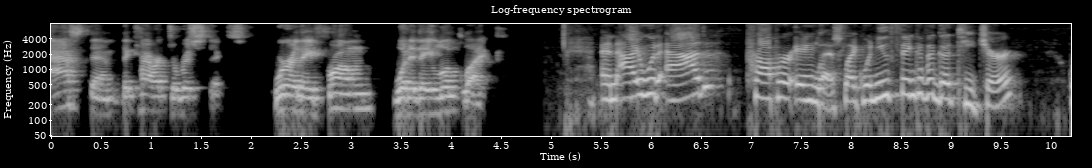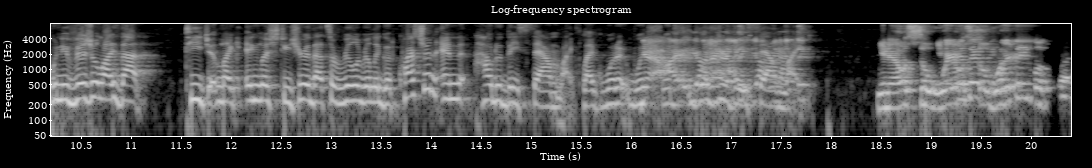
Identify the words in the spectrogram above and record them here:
ask them the characteristics. Where are they from? What do they look like? And I would add proper English. Like when you think of a good teacher, when you visualize that teacher, like English teacher, that's a really, really good question. And how do they sound like? Like what, what, yeah, what, I, what I, do I, they sound like? You know, so where you know, do they, so what do they look like?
